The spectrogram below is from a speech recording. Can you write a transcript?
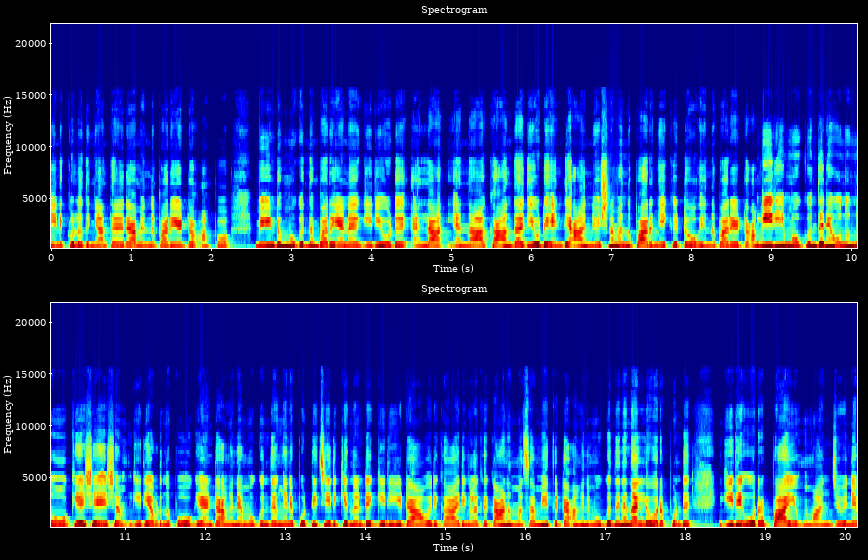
നിനക്കുള്ളത് ഞാൻ തരാമെന്ന് പറയട്ടോ. അപ്പോൾ വീണ്ടും മുകുന്ദൻ പറയാണ് ഗിരിയോട് അല്ല എന്നാൽ ആ കാന്താരിയോട് എന്റെ അന്വേഷണം എന്ന് പറഞ്ഞേക്കിട്ടോ എന്ന് പറയട്ടോ. ഗിരി മുകുന്ദനെ ഒന്ന് നോക്കിയ ശേഷം ഗിരി അവിടെ നിന്ന് പോവുകയാണ്. അങ്ങനെ മുകുന്ദൻ ഇങ്ങനെ പൊട്ടിച്ചിരിക്കുന്നുണ്ട് ഗിരിയുടെ ആ ഒരു കാര്യങ്ങളൊക്കെ കാണുന്ന സമയത്തിട്ടോ. അങ്ങനെ മുകുന്ദന് നല്ല ഉറപ്പുണ്ട്. ഗിരി ഉറപ്പായും മഞ്ജുവിനെ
